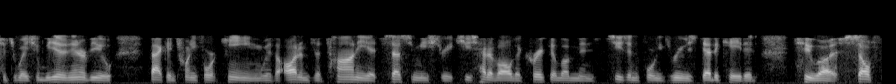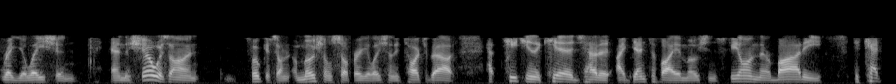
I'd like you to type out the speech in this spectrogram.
situation. We did an interview back in 2014 with Autumn Zatani at Sesame Street. She's head of all the curriculum, and season 43 was dedicated to uh, self-regulation. And the show was on focus on emotional self-regulation. They talked about teaching the kids how to identify emotions, feel in their body to catch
